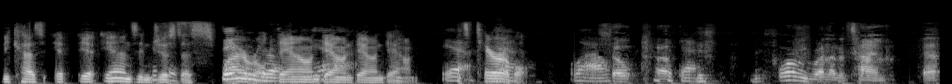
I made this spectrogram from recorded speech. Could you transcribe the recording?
because it, it ends in It's just a a spiral syndrome, down, yeah. down, down, down. Yeah. It's terrible. yeah. Wow. So Look uh, at that. before we run out of time, uh,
